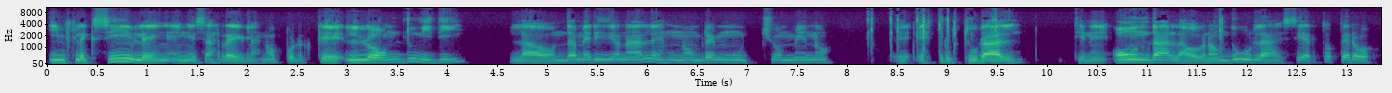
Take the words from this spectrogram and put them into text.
inflexible en, esas reglas, ¿no? Porque l'onde midi, la onda meridional, es un nombre mucho menos eh, estructural. Tiene onda, la obra ondula, es cierto, pero,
